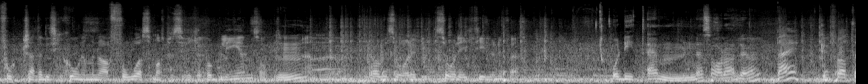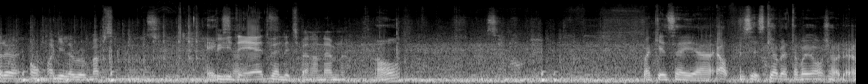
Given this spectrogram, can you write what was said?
fortsatta diskussioner med några få som har specifika problem och sånt. Men eh, det var väl så det, så det gick till ungefär. och ditt ämne sa du aldrig va? Nej, vi pratade om agila roadmaps. Vilket är ett väldigt spännande ämne. Ja. Man kan säga, ja precis, ska jag berätta vad jag körde då?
